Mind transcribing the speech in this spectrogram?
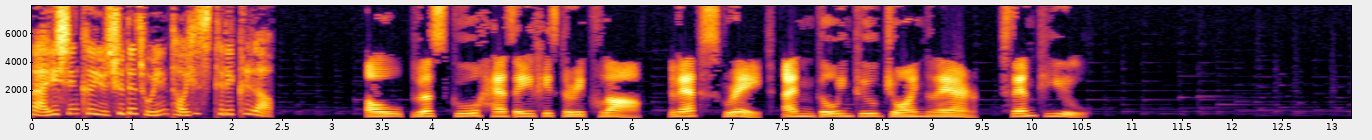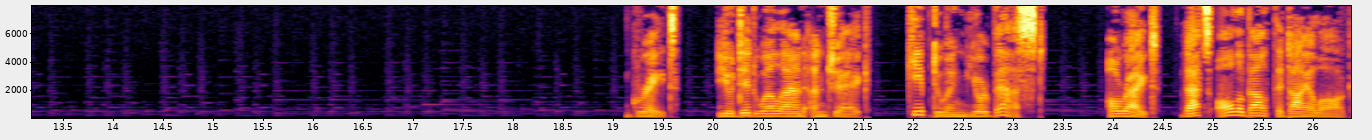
I think you should join the history club. Oh, the school has a history club. That's great. I'm going to join there. Thank you. Great. You did well Anne and Jake. Keep doing your best. Alright, that's all about the dialogue.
